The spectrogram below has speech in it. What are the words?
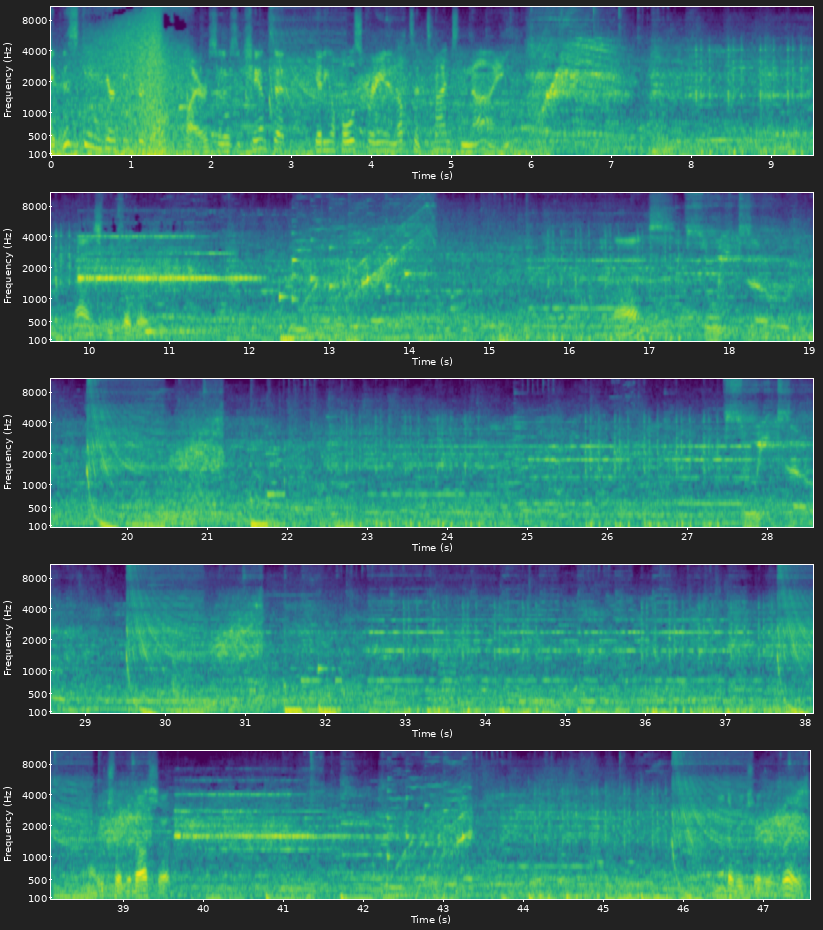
Okay, this game here features a multiplier, so there's a chance at getting a full screen and up to times nine. Nice, good trigger. Triggered also. Another retrigger, great.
